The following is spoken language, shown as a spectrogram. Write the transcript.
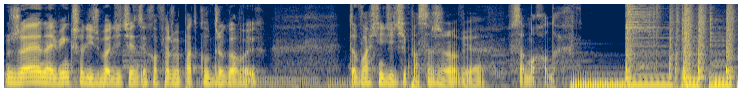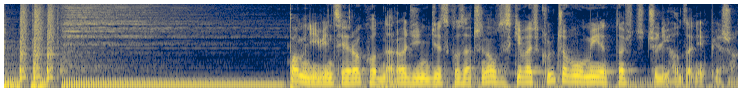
że największa liczba dziecięcych ofiar wypadków drogowych to właśnie dzieci pasażerowie w samochodach. Po mniej więcej roku od narodzin dziecko zaczyna uzyskiwać kluczową umiejętność, czyli chodzenie pieszo.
